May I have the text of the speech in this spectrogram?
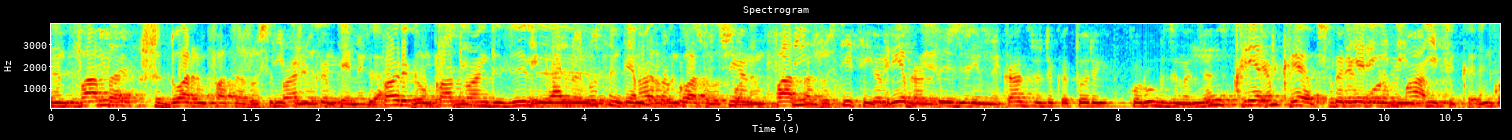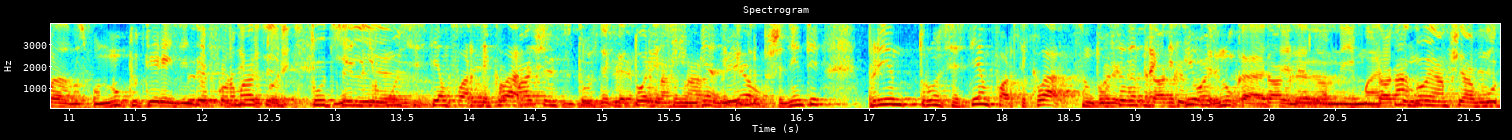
în fața și doar în fața justiției noi suntem egali. Se pare că în patru ani de zile Egal noi nu suntem, dar încă o dată vă spun, în fața justiției trebuie să identificați judecătorii corupți în acest Nu cred că puterea identifică. Încă o dată vă spun, nu puterea identifică judecătorii. Este un sistem foarte clar. Judecătorii se numesc de către președinte printr-un sistem foarte clar. Sunt ușor întreg de filtre, nu ca cele doamnei Maesan. Dacă noi am fi avut,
